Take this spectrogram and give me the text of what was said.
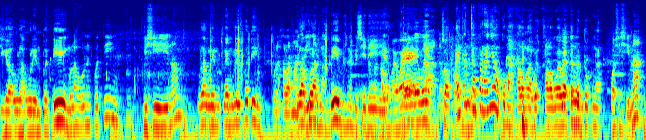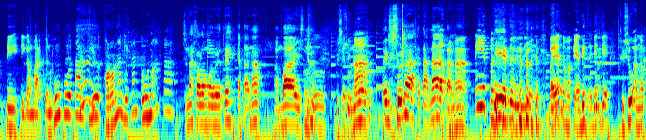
Jika ulah ulin peuting. ulah ulun puting bisi naon Ulah ulin lain ulin peuting. ulah keluar Ulah maghrib keluar maghrib bisa bisa di ya, wewe. wewe. Sok kan camperannya kumaha kalong wewe kalong wewe teh bentukna. posisina di digambarkeun hungkul tah ieu corona ge kan eueuh nu apa Cenah kalong wewe teh etana ngambay. Eueuh, Bisa di- Lain susuna etana. tanah tit Tit. gitu gini bayar tuh make edit edit ge susu anggap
